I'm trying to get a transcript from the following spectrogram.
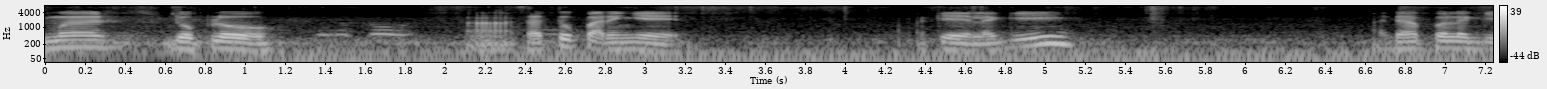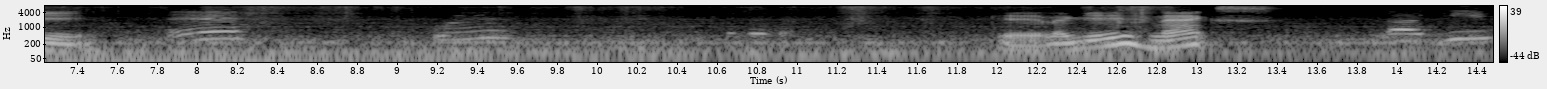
5 20. RM20. Ha, satu RM4. Okey, lagi ada apa lagi? Eh. Okey, lagi next Lagi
